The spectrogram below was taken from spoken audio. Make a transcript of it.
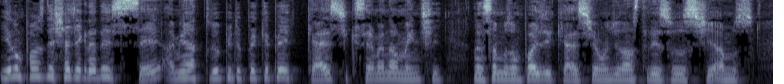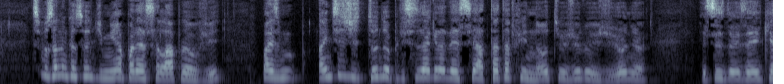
e eu não posso deixar de agradecer a minha trupe do PQPcast, que semanalmente lançamos um podcast onde nós três hosteamos. Se você não cansou de mim, aparece lá para ouvir. Mas antes de tudo, eu preciso agradecer a Tata Finoto e o Júlio Júnior, esses dois aí que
